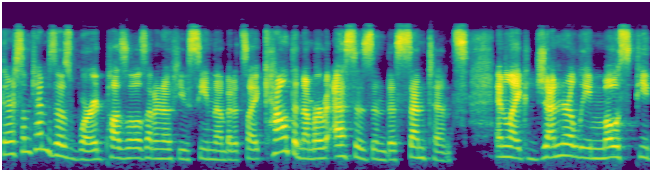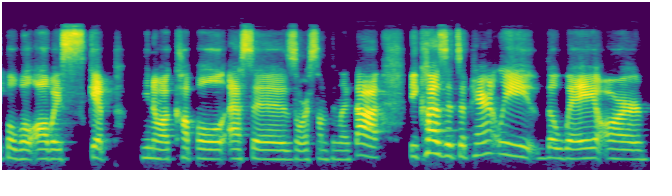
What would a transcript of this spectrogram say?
there's sometimes those word puzzles. I don't know if you've seen them, but it's like count the number of S's in this sentence. And like generally, most people will always skip you know a couple s's or something like that because it's apparently the way our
